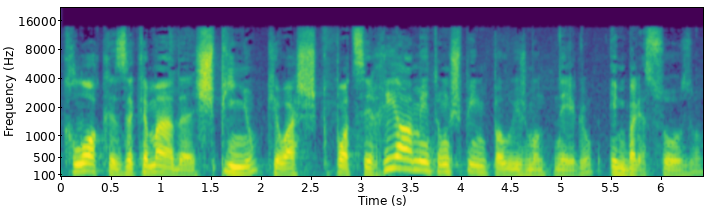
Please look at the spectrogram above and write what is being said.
colocas a camada espinho, que eu acho que pode ser realmente um espinho para Luís Montenegro, embaraçoso,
